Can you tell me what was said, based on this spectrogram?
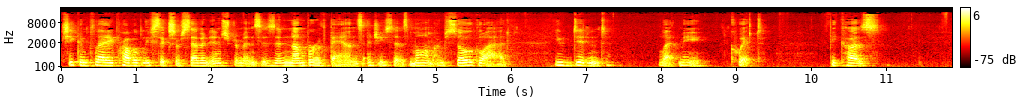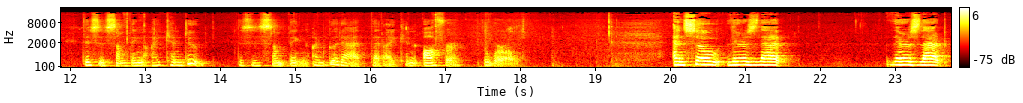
she can play probably six or seven instruments, is in a number of bands, and she says, Mom, I'm so glad you didn't let me quit because this is something I can do. This is something I'm good at that I can offer the world. And so there's that there's that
